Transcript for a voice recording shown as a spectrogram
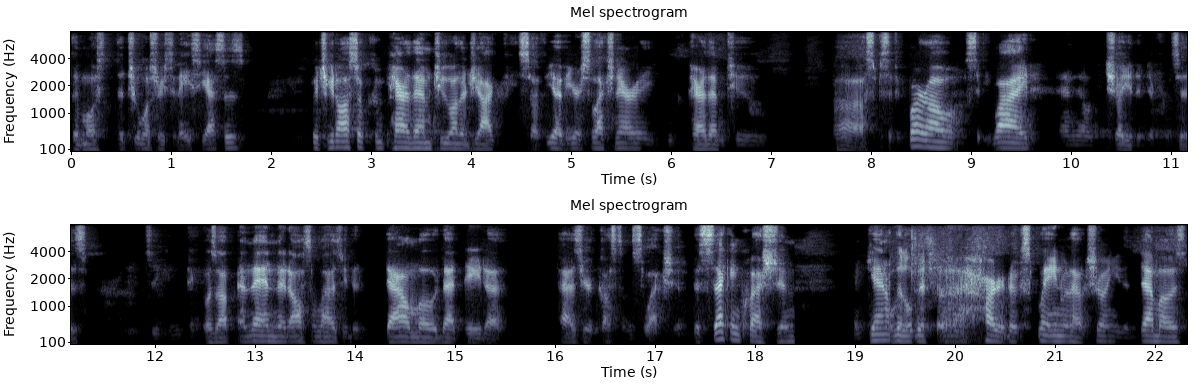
the most the two most recent ACSs. But you can also compare them to other geographies. So if you have your selection area, you can compare them to uh, a specific borough, citywide, and they'll show you the differences so you can pick those up. And then it also allows you to download that data as your custom selection. The second question, again, a little bit uh, harder to explain without showing you the demos,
